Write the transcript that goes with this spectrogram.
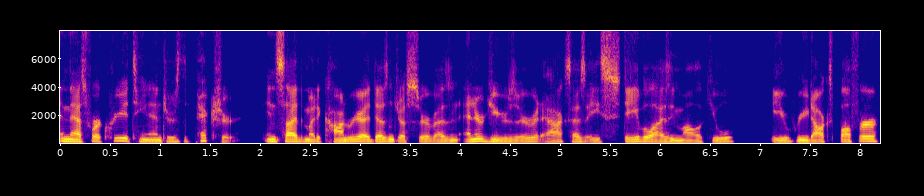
And that's where creatine enters the picture. Inside the mitochondria, it doesn't just serve as an energy reserve, it acts as a stabilizing molecule, a redox buffer,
